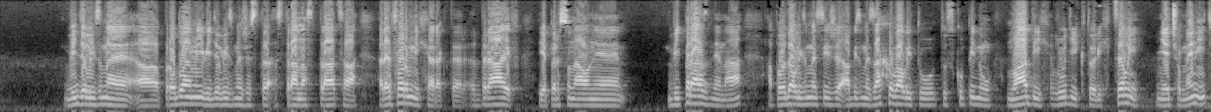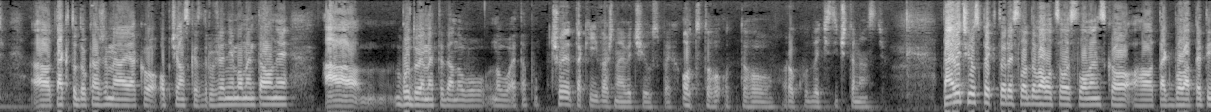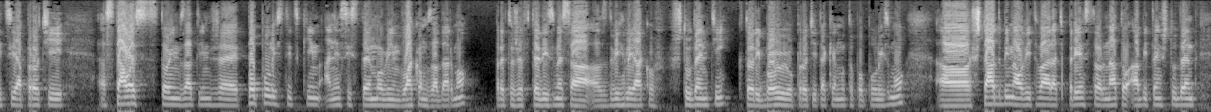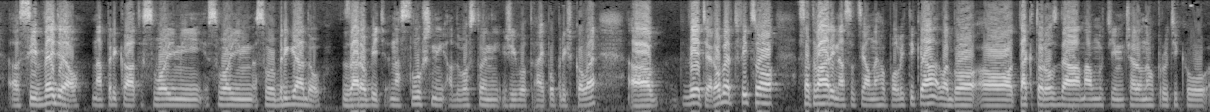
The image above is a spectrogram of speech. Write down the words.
Videli sme problémy, videli sme, že stra- strana stráca reformný charakter, drive je personálne vyprázdnená a povedali sme si, že aby sme zachovali tú, tú skupinu mladých ľudí, ktorí chceli niečo meniť, uh, tak to dokážeme aj ako občianske združenie momentálne a budujeme teda novú, novú etapu. Čo je taký váš najväčší úspech od toho, od toho roku 2014? Najväčší úspech, ktoré sledovalo celé Slovensko, tak bola petícia proti, stále stojím za tým, že populistickým a nesystémovým vlakom zadarmo, pretože vtedy sme sa zdvihli ako študenti, ktorí bojujú proti takémuto populizmu. Štát by mal vytvárať priestor na to, aby ten študent si vedel napríklad svojimi, svojim, svojou brigádou zarobiť na slušný a dôstojný život aj popri škole. Viete, Robert Fico sa tvári na sociálneho politika, lebo o, takto rozdá mavnutím čarovného prútiku o,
